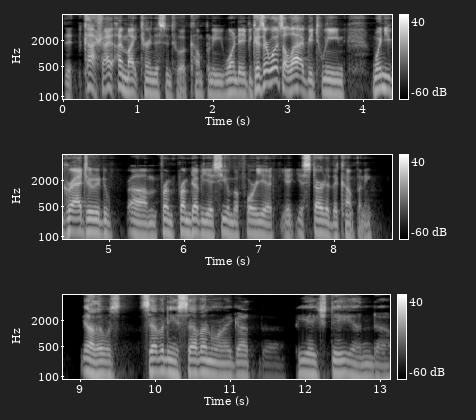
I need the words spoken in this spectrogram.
that gosh I, I, might turn this into a company one day because there was a lag between when you graduated um, from from WSU and before you, you, you started the company. Yeah, there was seventy seven when I got the PhD, and uh,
